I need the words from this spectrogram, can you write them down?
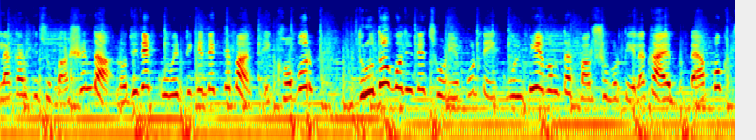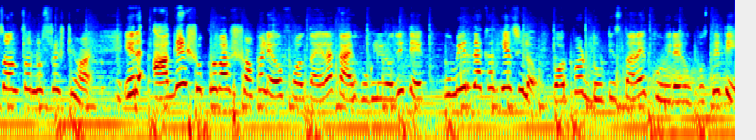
এলাকার কিছু বাসিন্দা নদীতে কুমিরটিকে দেখতে পান। এই খবর দ্রুত গতিতে ছড়িয়ে পড়তে কুলপি এবং তার পার্শ্ববর্তী এলাকায় ব্যাপক চাঞ্চল্য সৃষ্টি হয়। এর আগে শুক্রবার সকালেও ফলতা এলাকায় হুগলি নদীতে কুমির দেখা গিয়েছিল। পরপর দুটি স্থানে কুমিরের উপস্থিতি।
